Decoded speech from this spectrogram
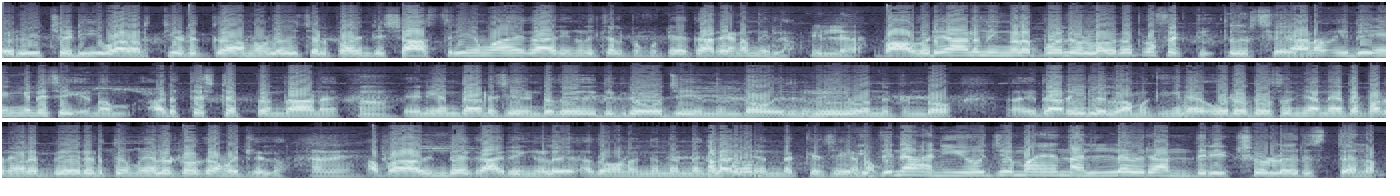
ഒരു ചെടി വളർത്തിയെടുക്കുക എന്നുള്ളത് ചിലപ്പോൾ അതിന്റെ ശാസ്ത്രീയമായ കാര്യങ്ങൾ ചിലപ്പോൾ കുട്ടികൾക്ക് അറിയണമെന്നില്ല. ഇല്ല. അപ്പൊ അവിടെയാണ് നിങ്ങളെ ഒരു പ്രസക്തി. തീർച്ചയായും. ഇത് എങ്ങനെ ചെയ്യണം? അടുത്ത സ്റ്റെപ്പ് എന്താണ്? ഇനി എന്താണ് ചെയ്യേണ്ടത്? ഇത് ഗ്രോ ചെയ്യുന്നുണ്ടോ? ഇതിന് വേര് വന്നിട്ടുണ്ടോ? ഏഹ്, ഇതറിയില്ലല്ലോ. നമുക്കിങ്ങനെ ഓരോ ദിവസം ഞാൻ നേരത്തെ പറഞ്ഞ പോലെ പേരെടുത്ത് മേലോട്ട് വെക്കാൻ പറ്റില്ലല്ലോ. അപ്പൊ അതിന്റെ കാര്യങ്ങൾ അത് ഉണങ്ങുന്നുണ്ടെങ്കിൽ അതിന് എന്തൊക്കെ ചെയ്യണം? ഇതിന് അനുയോജ്യമായ നല്ല ഒരു അന്തരീക്ഷമുള്ള ഒരു സ്ഥലം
